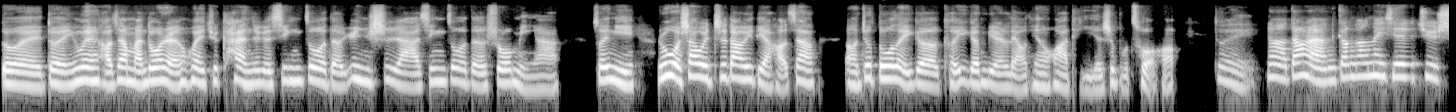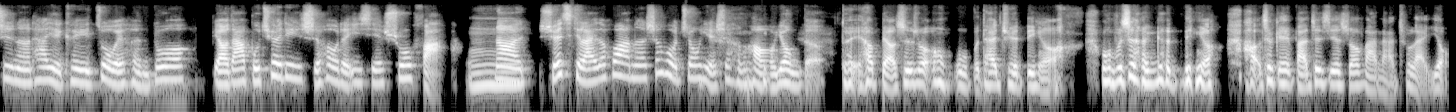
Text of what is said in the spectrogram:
对对，因为好像蛮多人会去看这个星座的运势啊，星座的说明啊，所以你如果稍微知道一点，好像嗯、呃，就多了一个可以跟别人聊天的话题，也是不错哈。对，那当然，刚刚那些句式呢，它也可以作为很多。表达不确定时候的一些说法，嗯，那学起来的话呢，生活中也是很好用的。对，要表示说，哦，我不太确定哦，我不是很肯定哦，好，就可以把这些说法拿出来用。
